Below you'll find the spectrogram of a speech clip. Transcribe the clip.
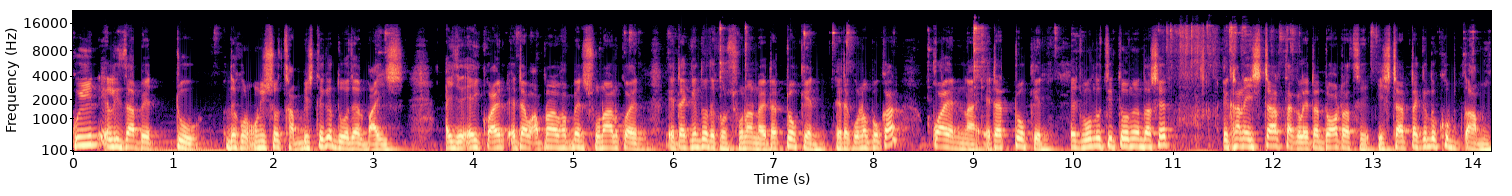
কুইন এলিজাবেথ টু দেখুন, উনিশশো ছাব্বিশ থেকে দু হাজার বাইশ। এই যে এই কয়েন এটা আপনারা ভাববেন সোনার কয়েন এটা কিন্তু দেখুন সোনার না, এটা টোকেন এটা কোনো প্রকার কয়েন না, এটা টোকেন বন্ধু চিত্তরঞ্জন দাসের, এখানে স্টার থাকলে, এটা ডট আছে স্টারটা কিন্তু খুব দামি।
